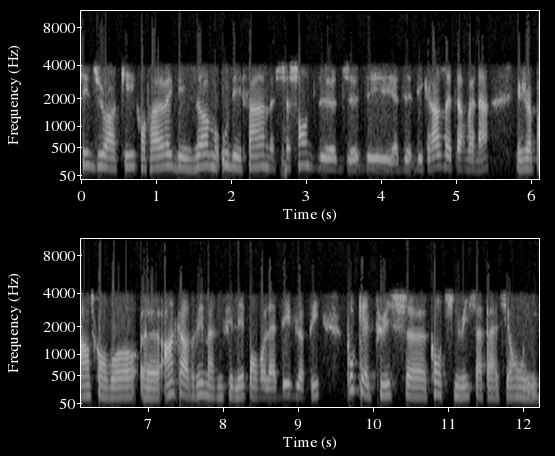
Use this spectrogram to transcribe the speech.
c'est du hockey, qu'on travaille avec des hommes ou des femmes, ce sont des, des, grands intervenants. Et je pense qu'on va euh, encadrer Marie-Philippe, on va la développer pour qu'elle puisse continuer sa passion et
